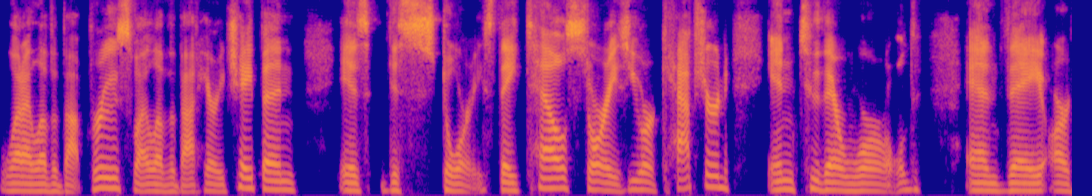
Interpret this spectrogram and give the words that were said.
what I love about Bruce, what I love about Harry Chapin is the stories. They tell stories. You are captured into their world and they are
